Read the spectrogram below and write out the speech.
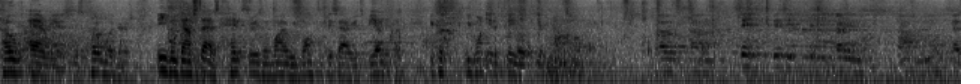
co-areas, these co-workers, even downstairs. Hence the reason why we wanted this area to be open, because we want you to feel that you're part of it. So, um, this, this is, this is very, as,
